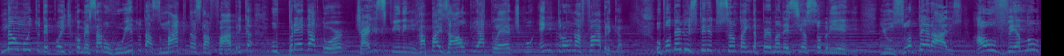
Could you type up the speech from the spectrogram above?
Não muito depois de começar o ruído das máquinas da fábrica, o pregador, Charles Finney, um rapaz alto e atlético, entrou na fábrica. O poder do Espírito Santo ainda permanecia sobre ele, e os operários, ao vê-lo,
